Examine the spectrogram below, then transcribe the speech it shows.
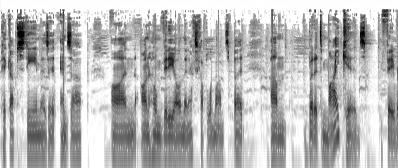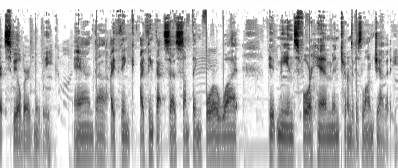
pick up steam as it ends up on on home video in the next couple of months. But um, but it's my kid's favorite Spielberg movie, and uh, I think I think that says something for what it means for him in terms of his longevity.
